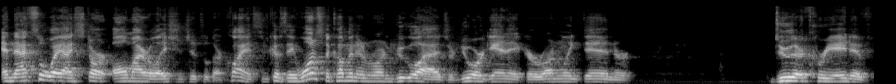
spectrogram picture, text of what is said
And that's the way I start all my relationships with our clients because they want us to come in and run Google ads or do organic or run LinkedIn or do their creative.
